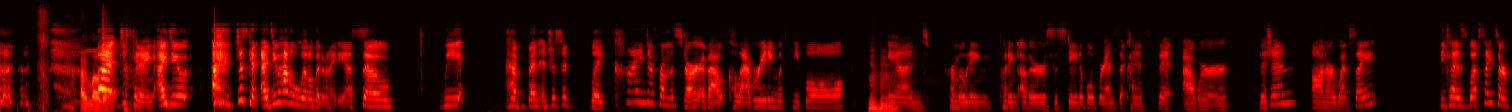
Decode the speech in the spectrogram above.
I love but it. But just kidding. I do just kidding. I do have a little bit of an idea. So we have been interested like kind of from the start about collaborating with people Mhm. and promoting putting other sustainable brands that kind of fit our vision on our website because websites are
